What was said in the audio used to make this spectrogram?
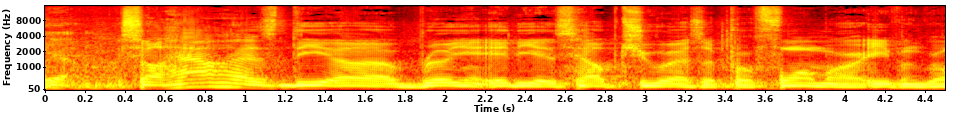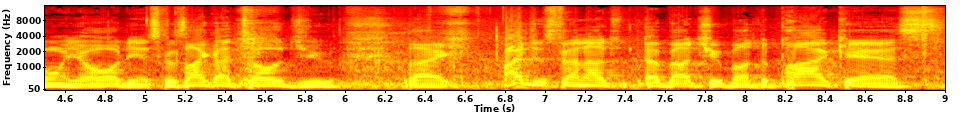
Yeah. So, how has the uh, Brilliant Idiots helped you as a performer or even growing your audience? Because, like I told you, like I just found out about you about the podcast,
